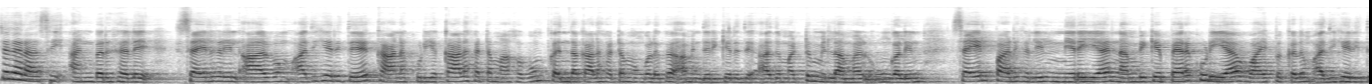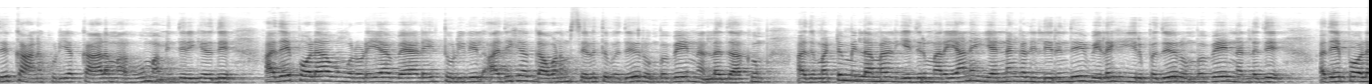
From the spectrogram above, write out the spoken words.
ராசி அன்பர்களே செயல்களில் ஆர்வம் அதிகரித்து காணக்கூடிய காலகட்டமாகவும் இந்த காலகட்டம் உங்களுக்கு அமைந்திருக்கிறது. அது மட்டும் இல்லாமல் உங்களின் செயல்பாடுகளில் நிறைய நம்பிக்கை பெறக்கூடிய வாய்ப்புகளும் அதிகரித்து காணக்கூடிய காலமாகவும் அமைந்திருக்கிறது. அதே போல உங்களுடைய வேலை தொழிலில் அதிக கவனம் செலுத்துவது ரொம்பவே நல்லதாகும். அது மட்டும் இல்லாமல் எதிர்மறையான எண்ணங்களிலிருந்து விலகி இருப்பது ரொம்பவே நல்லது. அதே போல்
